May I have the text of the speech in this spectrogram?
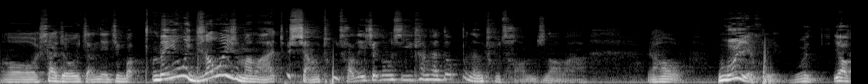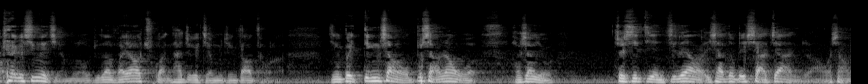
哦，下周讲点劲爆，没有，你知道为什么吗？就想吐槽的一些东西，一看看都不能吐槽，你知道吗？然后我也会，我要开个新的节目了。我觉得不要去管他这个节目已经到头了，已经被盯上了。我不想让我好像有这些点击量一下都被下架，你知道？我想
